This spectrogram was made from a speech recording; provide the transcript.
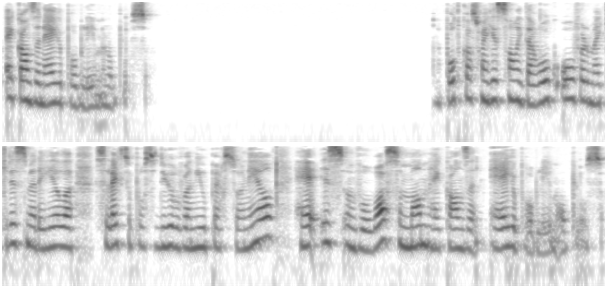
hij kan zijn eigen problemen oplossen. De podcast van gisteren had ik daar ook over met Chris met de hele selectieprocedure van nieuw personeel. Hij is een volwassen man, hij kan zijn eigen problemen oplossen.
